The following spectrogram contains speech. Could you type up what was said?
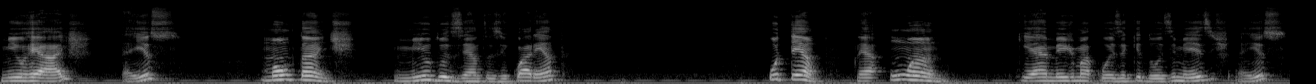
Mil reais, é isso? Montante, 1.240. O tempo, né? Um ano, que é a mesma coisa que 12 meses, é isso?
